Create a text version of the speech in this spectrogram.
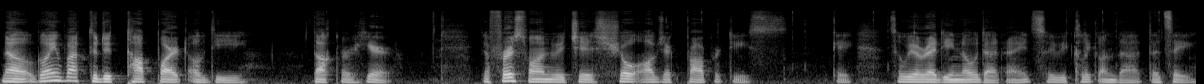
Now going back to the top part of the Docker here. The first one which is show object properties. Okay, so we already know that, right? So we click on that. Let's say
